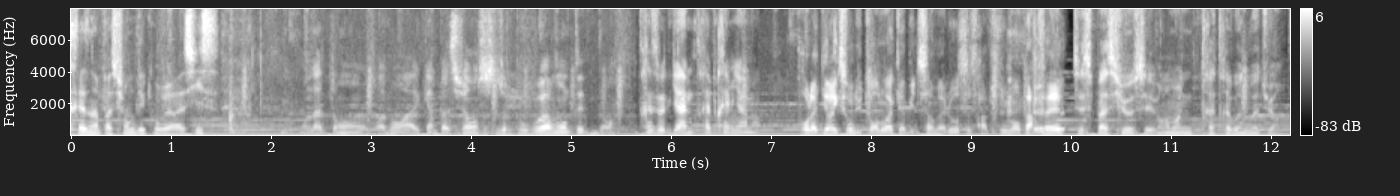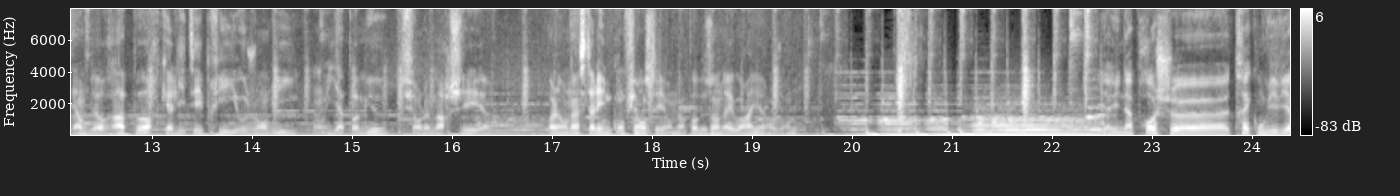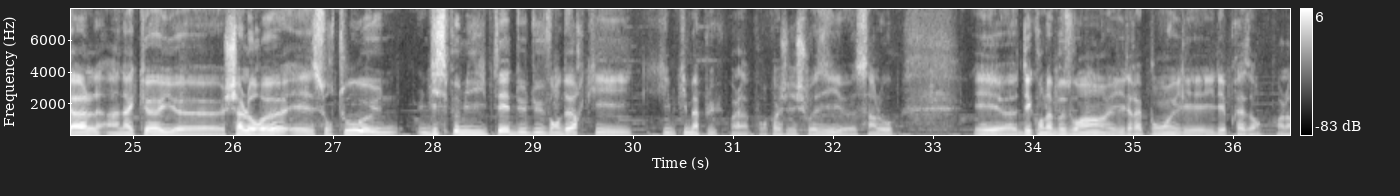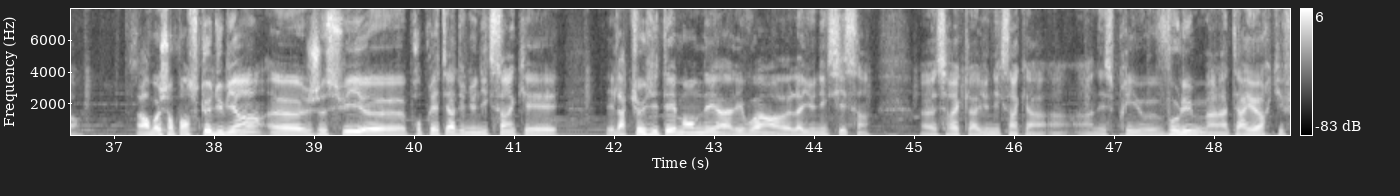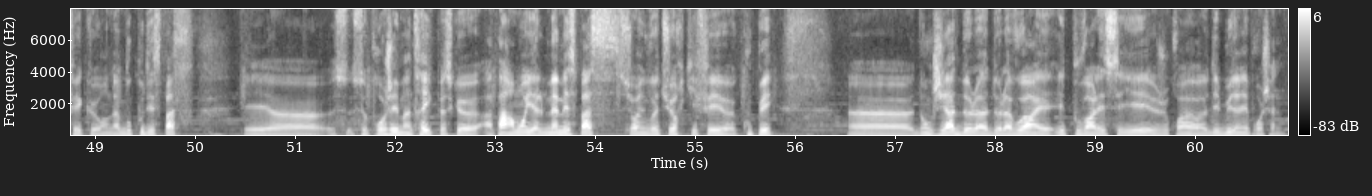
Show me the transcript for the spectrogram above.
très impatient de découvrir A6. On attend vraiment avec impatience de pouvoir monter dedans. Très haut de gamme, très premium. Pour la direction du tournoi Cabut Saint-Malo, ce sera absolument parfait. C'est spacieux, c'est vraiment une très très bonne voiture. En termes de rapport qualité-prix aujourd'hui, il n'y a pas mieux sur le marché. Voilà, on a installé une confiance et on n'a pas besoin d'aller voir ailleurs aujourd'hui. Une approche euh, très conviviale, un accueil euh, chaleureux et surtout une, disponibilité du, vendeur qui, m'a plu. Voilà pourquoi j'ai choisi euh, Saint-Lô. Et dès qu'on a besoin, il répond, il est, présent. Voilà. Alors moi, j'en pense que du bien. Je suis propriétaire d'une Unix 5 et, la curiosité m'a emmené à aller voir la Unix 6. Euh, c'est vrai que la Unix 5 a un, esprit volume à l'intérieur qui fait qu'on a beaucoup d'espace. Et euh, ce, projet m'intrigue parce qu'apparemment il y a le même espace sur une voiture qui fait euh, couper. Euh, donc j'ai hâte de la, voir et, de pouvoir l'essayer, je crois, début d'année prochaine.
